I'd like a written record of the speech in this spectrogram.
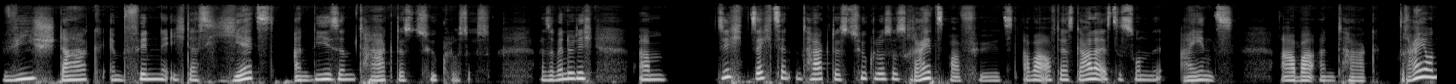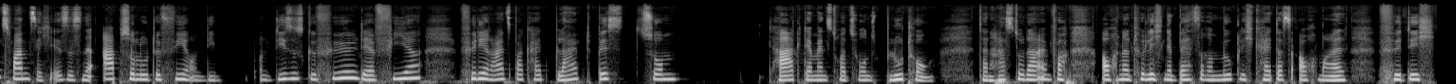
wie stark empfinde ich das jetzt an diesem Tag des Zykluses. Also wenn du dich am 16. Tag des Zykluses reizbar fühlst, aber auf der Skala ist es so eine Eins, aber an Tag 23 ist es eine absolute Vier und die und dieses Gefühl der Vier für die Reizbarkeit bleibt bis zum Tag der Menstruationsblutung, dann hast du da einfach auch natürlich eine bessere Möglichkeit, das auch mal für dich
